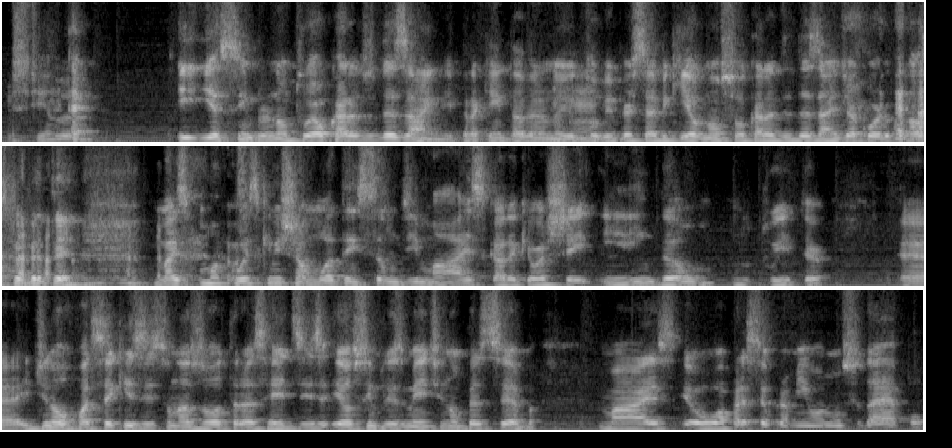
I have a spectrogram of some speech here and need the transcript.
Investindo, é. né? E, e, assim, Bruno, tu é o cara do design. Para quem tá vendo no uhum. YouTube, percebe que eu não sou o cara de design de acordo com o nosso PPT. Mas uma coisa que me chamou a atenção demais, cara, que eu achei lindão no Twitter, é, e de novo, pode ser que existam nas outras redes e eu simplesmente não perceba, mas eu apareceu para mim um anúncio da Apple.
